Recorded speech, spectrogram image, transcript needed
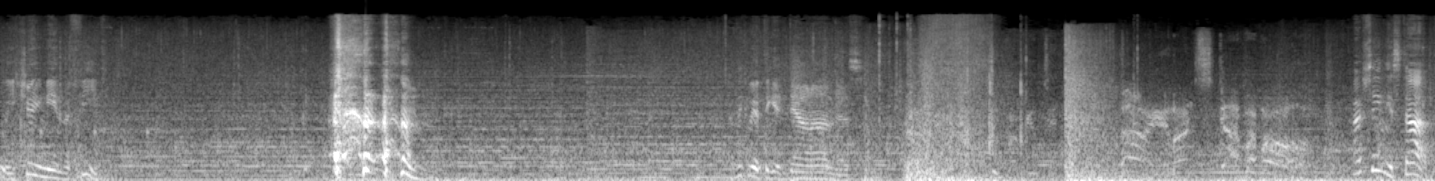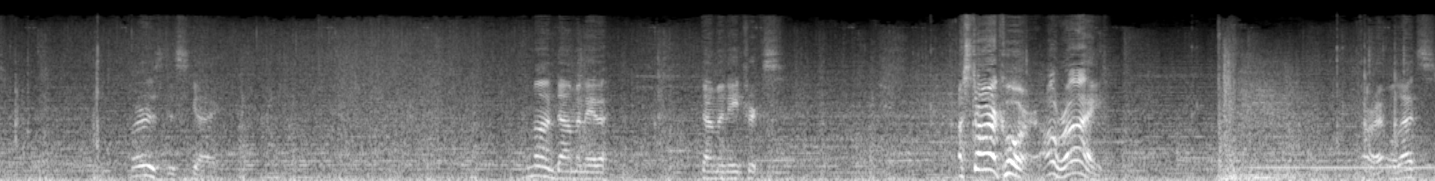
Ooh, he's shooting me in the feet. I think we have to get down on this. I am unstoppable. I've seen you stop. Where is this guy? Come on, Dominator. Dominatrix. A Star Core! Alright! Alright, well that's...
